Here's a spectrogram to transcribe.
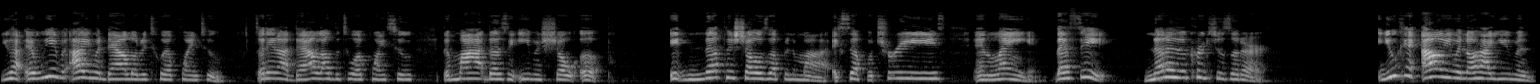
You have, and we even I even downloaded 12.2. So then I download the 12.2. The mod doesn't even show up. It nothing shows up in the mod except for trees and land. That's it. None of the creatures are there. You can I don't even know how you even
